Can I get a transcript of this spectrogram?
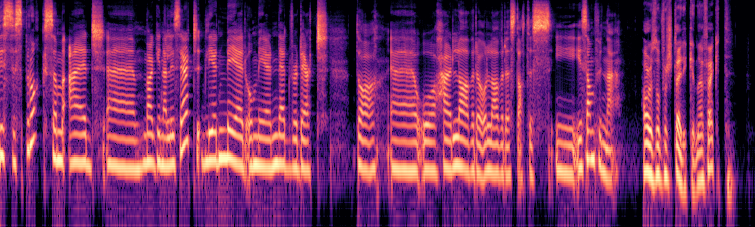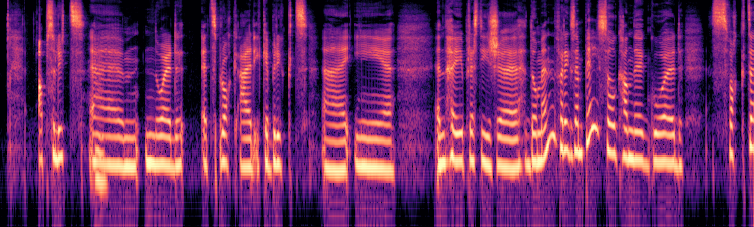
disse språk som er eh, marginalisert, blir mer og mer nedvurdert da, eh, og har lavere og lavere status i, i samfunnet. Har det sånn forsterkende effekt? Absolutt. Eh, når et språk er ikke brukt eh, i en høy prestisjedomen, f.eks., så kan det gå svakte,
